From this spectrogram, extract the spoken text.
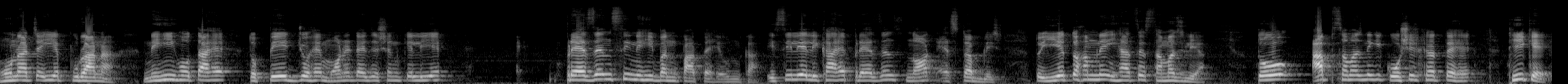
होना चाहिए पुराना। नहीं होता है तो पेज जो है मोनेटाइजेशन के लिए प्रेजेंस ही नहीं बन पाते हैं उनका। इसीलिए लिखा है प्रेजेंस नॉट एस्टेब्लिश तो ये तो हमने यहाँ से समझ लिया। तो अब समझने की कोशिश करते हैं, ठीक है,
